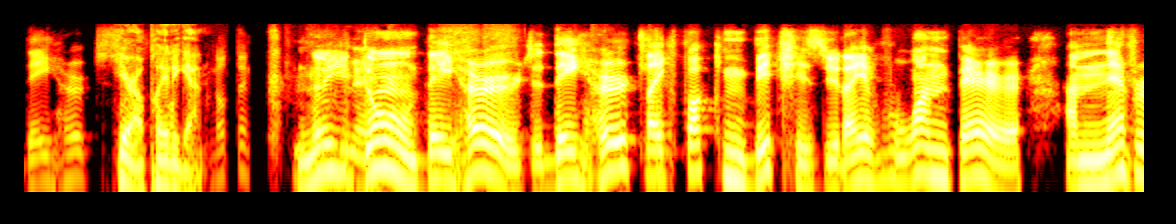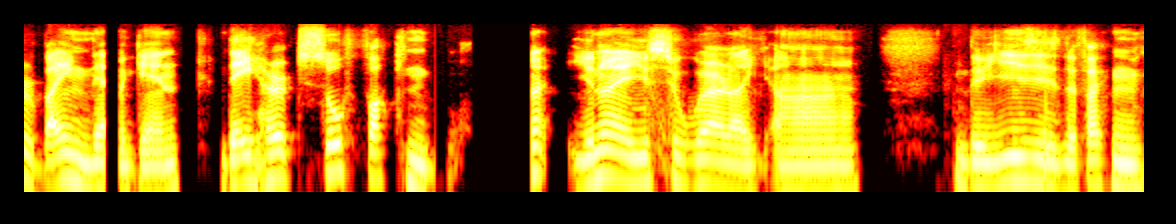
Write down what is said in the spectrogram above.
They hurt. Here, I'll play it again. No, you Man. don't. They hurt. They hurt like fucking bitches, dude. I have one pair. I'm never buying them again. They hurt so fucking. You know, I used to wear like uh the Yeezys, the fucking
